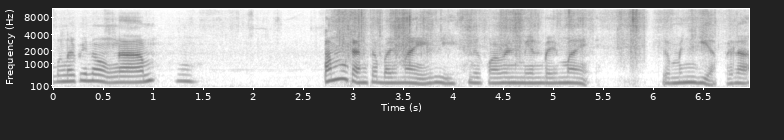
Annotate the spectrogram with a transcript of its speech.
บางเลยพี่น้องงามอืมซ้ำกันกับใบไม้หลีนึกว่ามันเมนใบไม้เดี๋ยวมันเหยียบไปละ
